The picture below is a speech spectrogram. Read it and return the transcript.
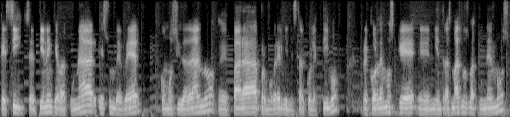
que sí, se tienen que vacunar, es un deber como ciudadano eh, para promover el bienestar colectivo. Recordemos que eh, mientras más nos vacunemos,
